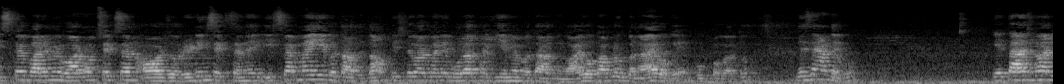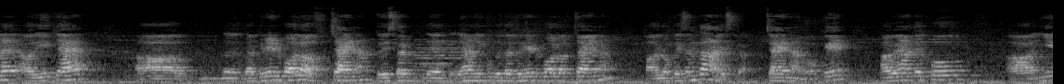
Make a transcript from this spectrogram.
इसके बारे में वार्म अप सेक्शन और जो रीडिंग सेक्शन है, इसका मैं ये बता देता हूँ, पिछले बार मैंने बोला था कि ये मैं बता दूँगा। आई होप आप लोग बनाए होगे बुक होगा तो। जैसे यहाँ देखो ये ताजमहल है और ये क्या है? The great wall of China. तो इसका यहाँ लिखो the great wall of China. और लोकेशन कहाँ है इसका? चाइना में ओके? अब यहाँ देखो आ, ये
